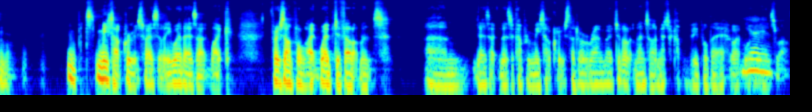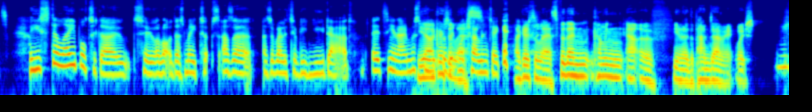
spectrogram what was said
meetup groups, basically, where there's a, like, for example, like web development. Um, there's a, there's a couple of meetup groups that are around web development. I met a couple of people there who I work Yeah, with as well. Are you still able to go to a lot of those meetups as a as a relatively new dad? It's you know it must Yeah, I be a bit more less. challenging. I go to less, but then coming out of you know the pandemic, which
